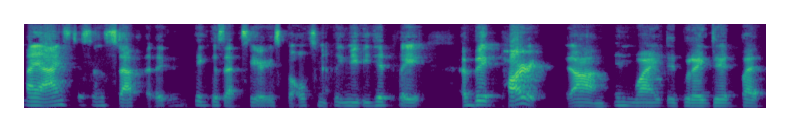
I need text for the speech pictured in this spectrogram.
my eyes to some stuff that I didn't think was that serious, but ultimately maybe did play a big part um, in why I did what I did. But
